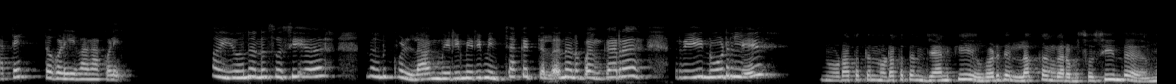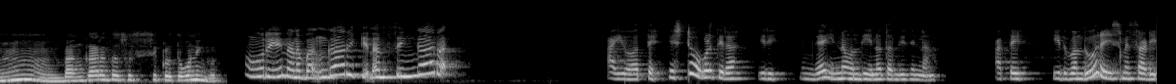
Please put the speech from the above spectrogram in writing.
ಅತ್ತೆ ತಗೊಳ್ಳಿ ಇವಾಗ ಹಾಕೊಳ್ಳಿ. ಅಯ್ಯೋ ನನ್ನ ಸೊಸಿಯ ನನ್ನ ಕೊಳ್ಳಾಗ ಮಿರಿ ಮಿರಿ ಮಿಂಚಾಕತ್ತಲ್ಲ ನನ್ನ ಬಂಗಾರ. ರೀ ನೋಡ್ರಿ. ನೋಡಾಕತ್ತ ನೋಡಕತ್ತಾನ ಜಾನಕಿ ಹೊಡೆದೆ ಲಕ್ ಹಂಗಾರ ಸೊಸಿಯಿಂದ. ಹ್ಞೂ ಬಂಗಾರದ ಸೊಸಿ ಸಿಕ್ಕಳು ತಗೋ ನಿಂಗು. ಹ್ಞೂ ರೀ ನನ್ನ ಬಂಗಾರಕ್ಕೆ ನನ್ನ ಸಿಂಗಾರ. ಅಯ್ಯೋ ಅತ್ತೆ ಎಷ್ಟು ಹೊಗಳ್ತೀರಾ? ಇರಿ ನಿಮಗೆ ಇನ್ನೂ ಒಂದು ಏನೋ ತಂದಿದ್ದೀನಿ ನಾನು. ಅತ್ತೆ ಇದು ಬಂದು ರೇಷ್ಮೆ ಸಾಡಿ.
